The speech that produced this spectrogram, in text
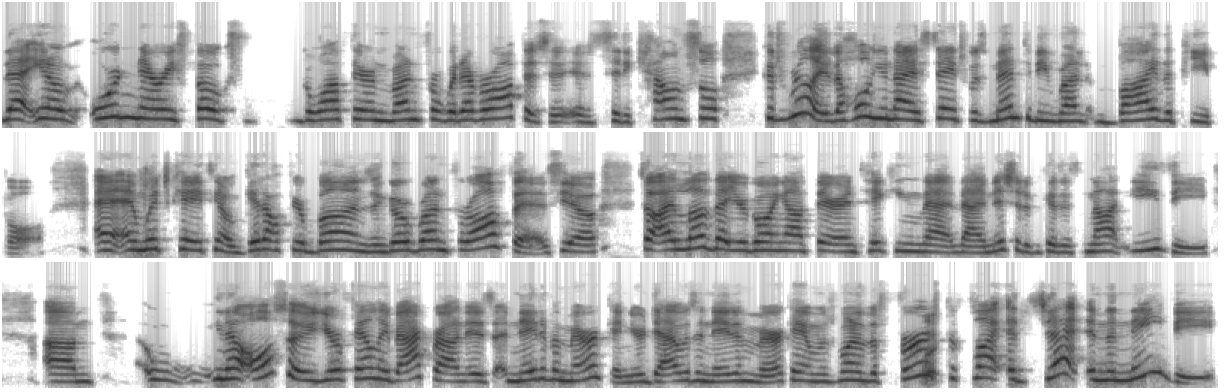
that you know, ordinary folks go out there and run for whatever office, city council, because really the whole United States was meant to be run by the people. And in which case, you know, get off your buns and go run for office. You know, so I love that you're going out there and taking that that initiative because it's not easy. Um, you know, also your family background is a Native American. Your dad was a Native American and was one of the first what? to fly a jet in the Navy.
